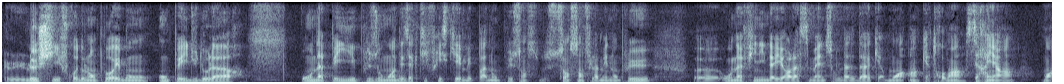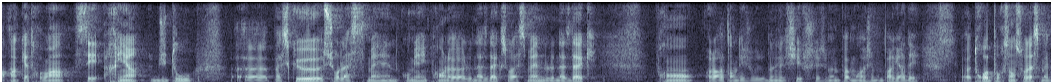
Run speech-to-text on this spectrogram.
le chiffre de l'emploi est bon, on paye du dollar on a payé plus ou moins des actifs risqués, mais pas non plus sans s'enflammer non plus. Euh, on a fini d'ailleurs la semaine sur le Nasdaq à moins 1,80. C'est rien. Hein. Moins 1,80, c'est rien du tout. Euh, parce que sur la semaine, combien il prend le, Nasdaq sur la semaine? Le Nasdaq prend. Alors attendez, je vais vous donner le chiffre, je même pas moi, j'ai même pas regardé. 3% euh, sur la semaine.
